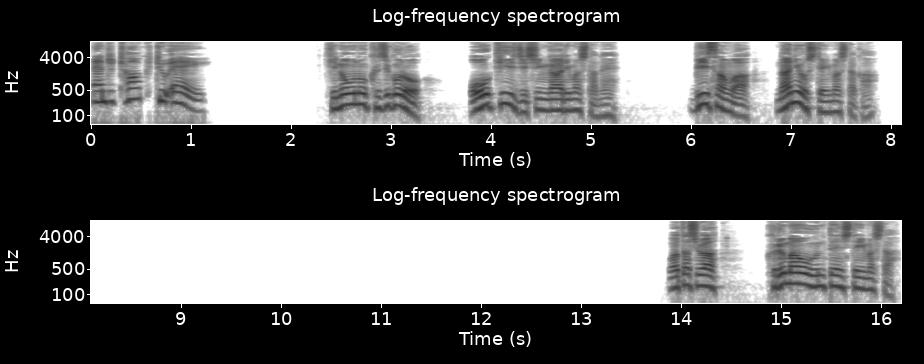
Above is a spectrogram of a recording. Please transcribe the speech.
and talk to A. 昨日の9時頃、大きい地震がありましたね。B さんは何をしていましたか？私は車を運転していました。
